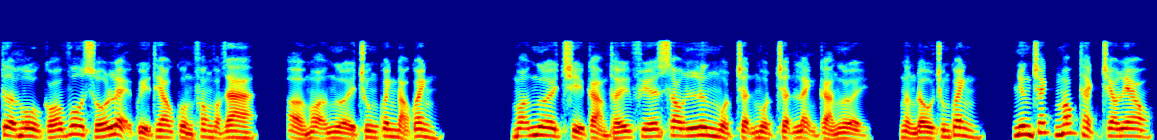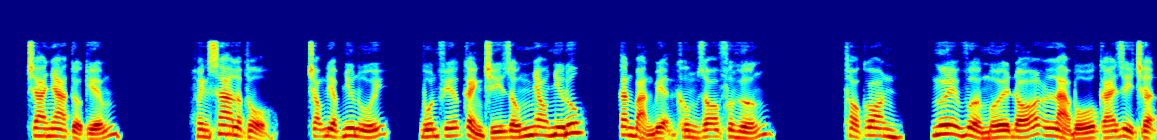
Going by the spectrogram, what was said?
tựa hồ có vô số lệ quỷ theo cuồng phong vọt ra, ở mọi người chung quanh đảo quanh. Mọi người chỉ cảm thấy phía sau lưng một trận một trận lạnh cả người, ngẩng đầu chung quanh, nhưng trách móc thạch treo leo, cha nha tử kiếm. Hoành xa lập thổ, trọng điệp như núi, bốn phía cảnh trí giống nhau như lúc, căn bản biện không rõ phương hướng. Thỏ con, ngươi vừa mới đó là bố cái gì trận?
